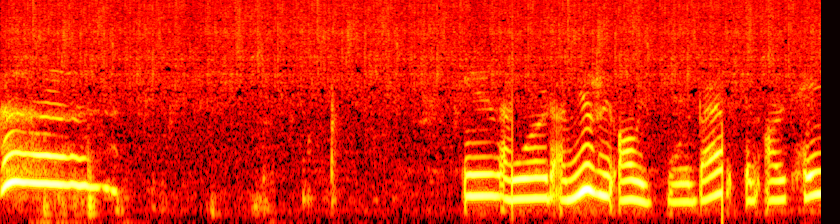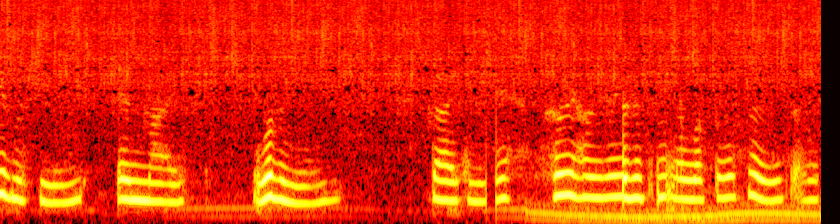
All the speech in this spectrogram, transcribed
and I'm bored. I'm usually always bored, but I have an arcade machine in my living room that I can really hungry. I just eat my leftover foods. I make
